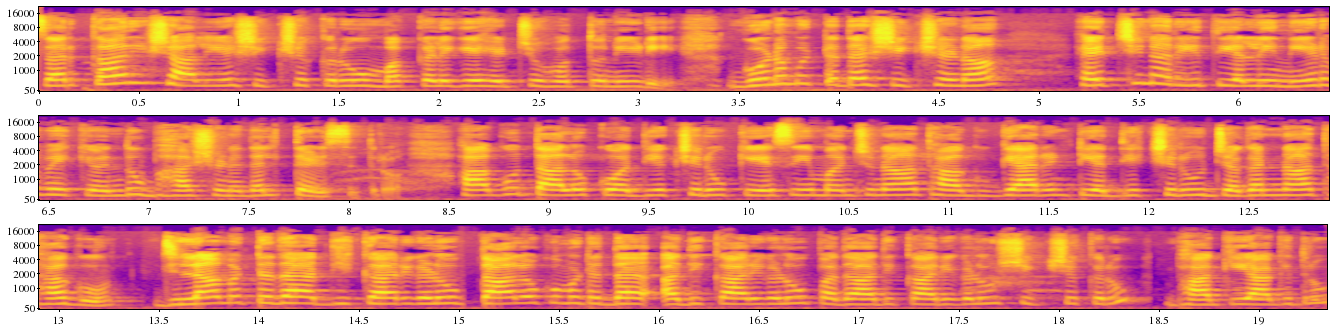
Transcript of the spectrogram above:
ಸರ್ಕಾರಿ ಶಾಲೆಯ ಶಿಕ್ಷಕರು ಮಕ್ಕಳಿಗೆ ಹೆಚ್ಚು ಹೊತ್ತು ನೀಡಿ ಗುಣಮಟ್ಟದ ಶಿಕ್ಷಣ ಹೆಚ್ಚಿನ ರೀತಿಯಲ್ಲಿ ನೀಡಬೇಕು ಎಂದು ಭಾಷಣದಲ್ಲಿ ತಿಳಿಸಿದರು. ಹಾಗೂ ತಾಲೂಕು ಅಧ್ಯಕ್ಷರು ಕೆಸಿ ಮಂಜುನಾಥ್ ಹಾಗೂ ಗ್ಯಾರಂಟಿ ಅಧ್ಯಕ್ಷರು ಜಗನ್ನಾಥ್ ಹಾಗೂ ಜಿಲ್ಲಾ ಮಟ್ಟದ ಅಧಿಕಾರಿಗಳು, ತಾಲೂಕು ಮಟ್ಟದ ಅಧಿಕಾರಿಗಳು, ಪದಾಧಿಕಾರಿಗಳು, ಶಿಕ್ಷಕರು ಭಾಗಿಯಾಗಿದ್ರು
